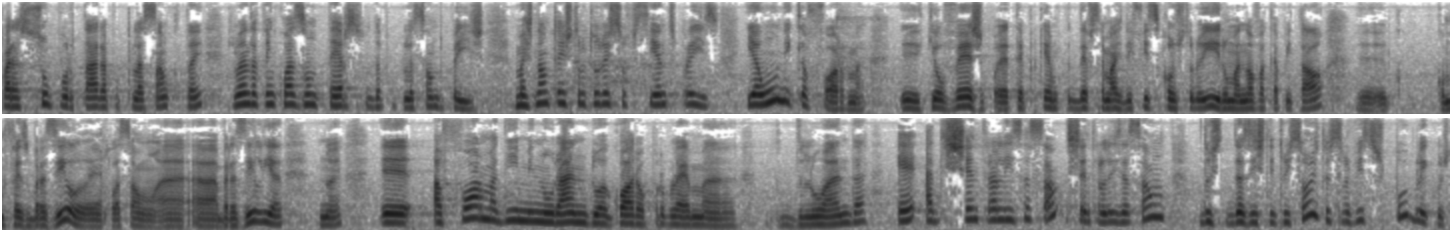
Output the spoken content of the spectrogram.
para suportar a população que tem. Luanda tem quase um terço da população do país, mas não tem estruturas suficientes para isso. E a única forma eh, que eu vejo, até porque é deve ser mais difícil construir uma nova capital, eh, como fez o Brasil em relação à Brasília, não é? Eh, a forma de ir minorando agora o problema de Luanda é a descentralização, descentralização dos, das instituições, dos serviços públicos.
